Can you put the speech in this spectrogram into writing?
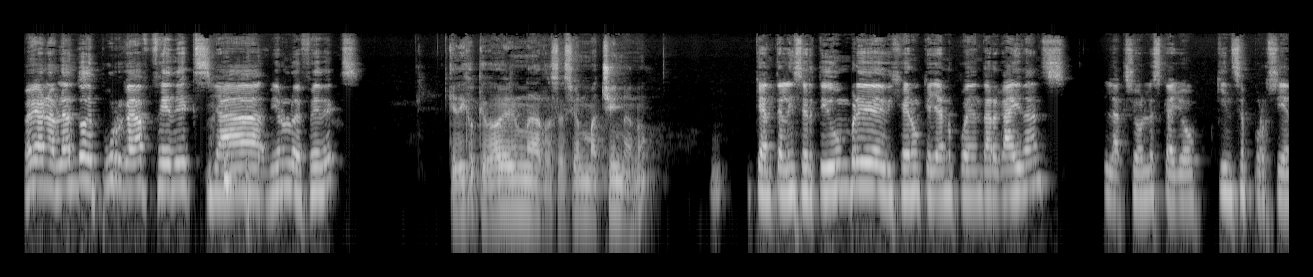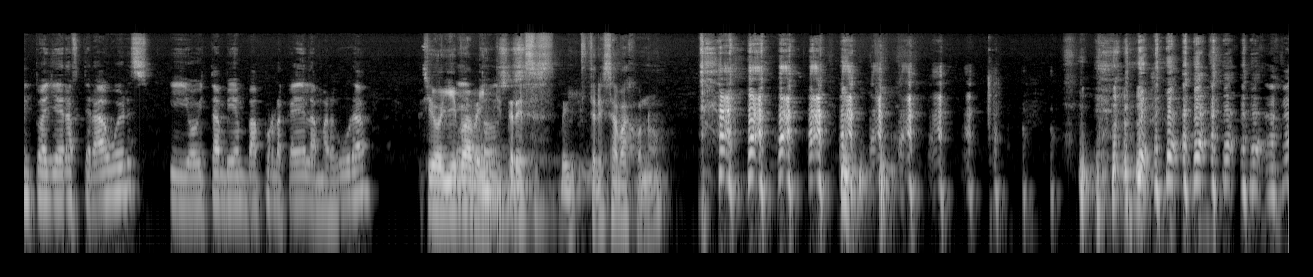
Oigan, hablando de purga, FedEx, ¿ya vieron lo de FedEx? Que dijo que va a haber una recesión machina, ¿no? Que ante la incertidumbre dijeron que ya no pueden dar guidance. La acción les cayó 15% ayer after hours y hoy también va por la calle de la amargura. Sí, hoy iba Entonces- 23, 23 abajo, ¿no? Ajá.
